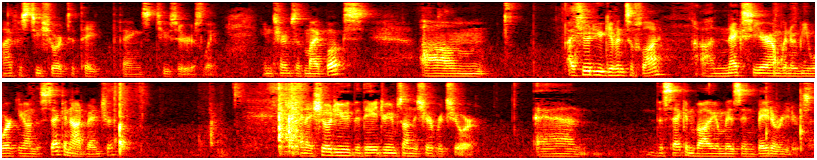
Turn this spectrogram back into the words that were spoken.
life is too short to take things too seriously. In terms of my books, um, I showed you Given to Fly. Uh, next year, I'm going to be working on the second adventure. And I showed you the Daydreams on the Sherbet Shore. And the second volume is in beta readers.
